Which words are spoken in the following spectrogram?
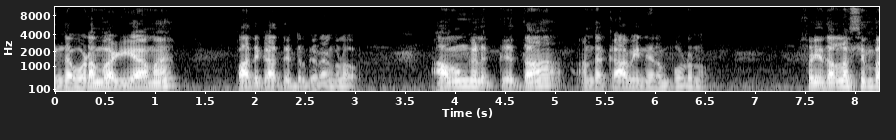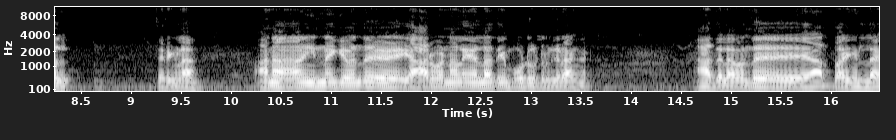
இந்த உடம்பு அழியாமல் பாதுகாத்துட்டு இருக்கிறாங்களோ? அவங்களுக்கு தான் அந்த காவி நிறம் போடணும். ஸோ இதெல்லாம் சிம்பிள் சரிங்களா? ஆனால் இன்றைக்கி வந்து யார் வேணாலும் எல்லாத்தையும் போட்டுக்கிட்டு இருக்கிறாங்க. அதில் வந்து அர்த்தம் இல்லை.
